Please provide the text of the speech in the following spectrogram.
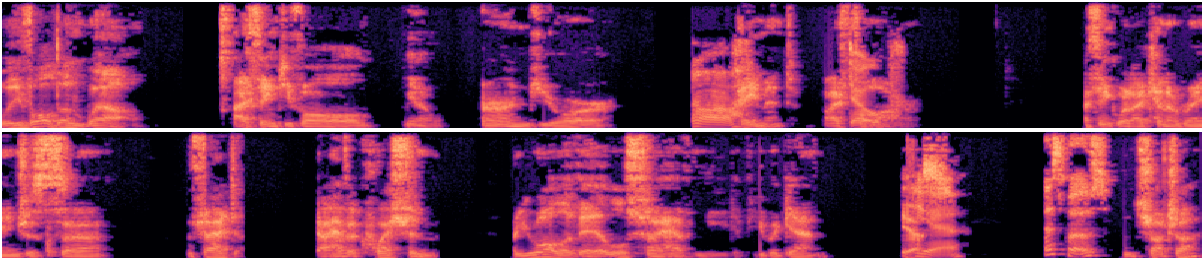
well you've all done well i think you've all you know earned your Oh, payment by Dope. far i think what i can arrange is uh in fact i have a question are you all available should i have need of you again Yes. yeah. I suppose. Cha Cha?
